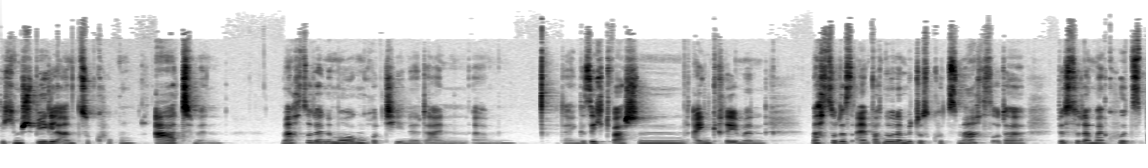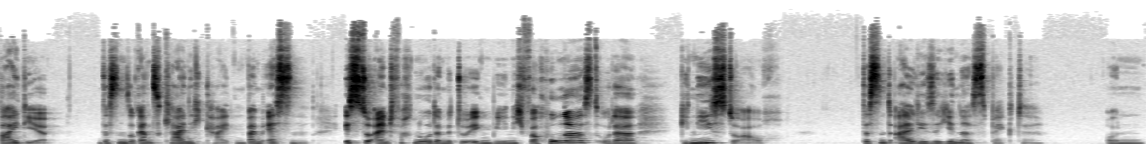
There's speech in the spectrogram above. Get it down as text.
dich im Spiegel anzugucken, atmen, Machst du deine Morgenroutine, dein, ähm, dein Gesicht waschen, eincremen? Machst du das einfach nur, damit du es kurz machst oder bist du da mal kurz bei dir? Das sind so ganz Kleinigkeiten. Beim Essen isst du einfach nur, damit du irgendwie nicht verhungerst oder genießt du auch? Das sind all diese Yin-Aspekte. Und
